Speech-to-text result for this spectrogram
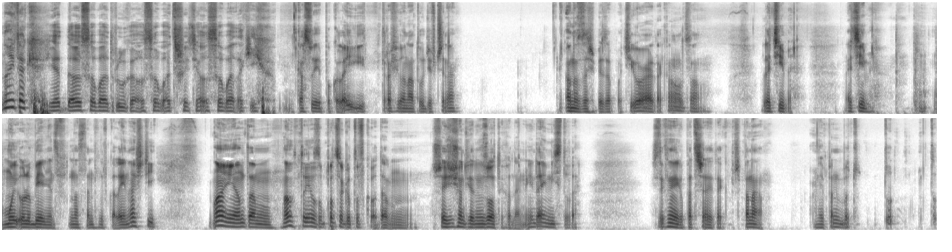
No i tak jedna osoba, druga osoba, trzecia osoba takich kasuje po kolei, trafiło na tą dziewczynę. Ona za siebie zapłaciła, ale tak, no co, lecimy lecimy. Mój ulubieniec następny w kolejności. No i on tam, no to ja zapłacę gotówką, tam 61 zł ode mnie, daj mi stówę. I tak na niego patrzę tak, proszę pana, wie pan, bo to, to,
